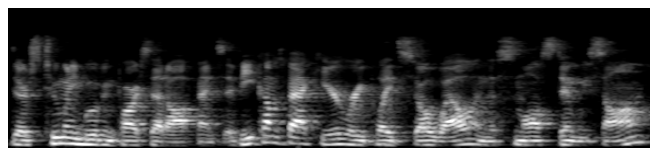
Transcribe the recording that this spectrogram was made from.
there's too many moving parts to that offense. If he comes back here where he played so well in the small stint we saw him,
